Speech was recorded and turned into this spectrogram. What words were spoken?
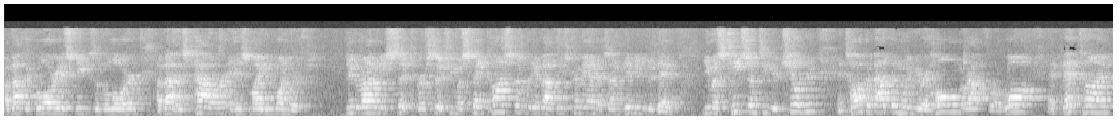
about the glorious deeds of the Lord, about his power and his mighty wonders. Deuteronomy 6, verse 6. You must think constantly about these commandments I'm giving you today. You must teach them to your children and talk about them when you're at home or out for a walk, at bedtime,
